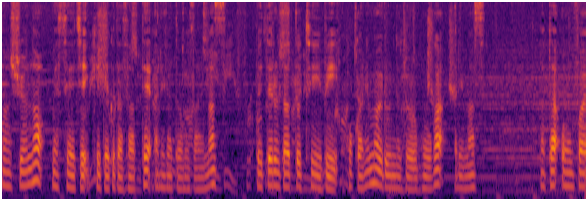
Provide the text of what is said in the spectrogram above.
今週のメッセージ聞いてくださってありがとうございます。ベテルダット TV 他にもいろんな情報があります。また、オンファイ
